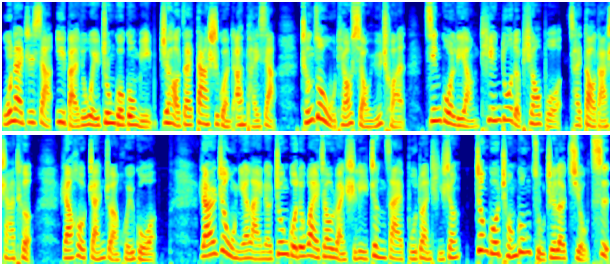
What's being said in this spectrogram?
无奈之下，一百多位中国公民只好在大使馆的安排下，乘坐五条小渔船，经过两天多的漂泊，才到达沙特，然后辗转回国。然而，这五年来呢，中国的外交软实力正在不断提升。中国成功组织了九次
